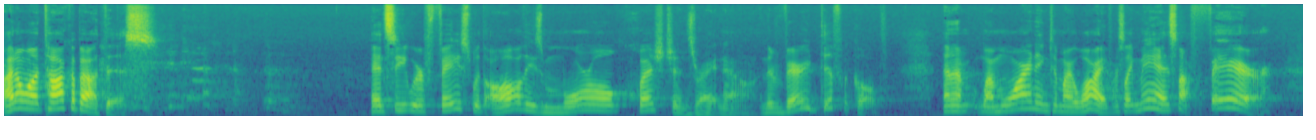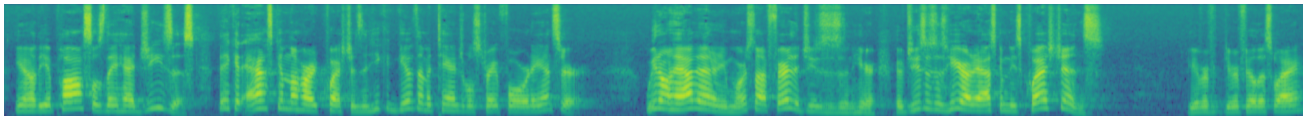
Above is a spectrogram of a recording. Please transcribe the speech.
I don't want to talk about this. And see, we're faced with all these moral questions right now, and they're very difficult. And I'm, I'm whining to my wife. It's like, man, it's not fair. You know, the apostles, they had Jesus. They could ask him the hard questions, and he could give them a tangible, straightforward answer. We don't have that anymore. It's not fair that Jesus isn't here. If Jesus is here, I'd ask him these questions. You ever, do you ever feel this way?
